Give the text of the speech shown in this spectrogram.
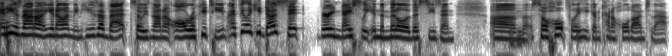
And he is not a, you know, I mean, he's a vet, so he's not an all rookie team. I feel like he does sit very nicely in the middle of this season. Um, Mm-hmm. So hopefully he can kind of hold on to that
